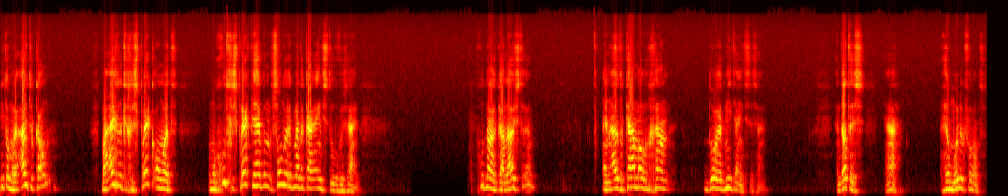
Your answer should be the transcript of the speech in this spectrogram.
Niet om eruit te komen, maar eigenlijk een gesprek om, het, om een goed gesprek te hebben zonder het met elkaar eens te hoeven zijn. Goed naar elkaar luisteren en uit elkaar mogen gaan door het niet eens te zijn. En dat is ja, heel moeilijk voor ons.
